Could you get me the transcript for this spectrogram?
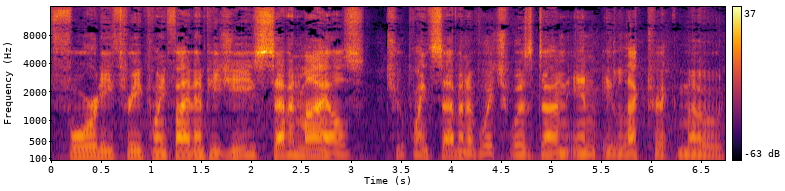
43.5 mpg, 7 miles, 2.7 of which was done in electric mode.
